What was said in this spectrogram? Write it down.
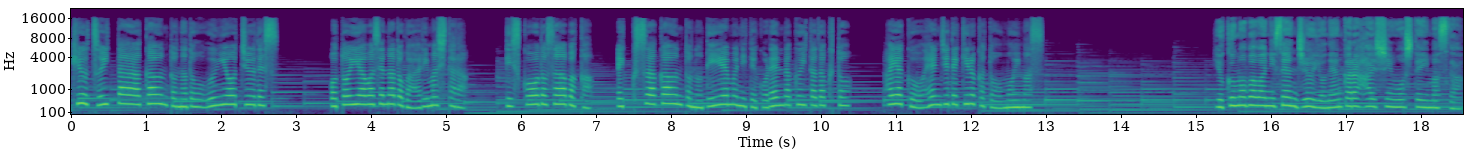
旧 Twitter アカウントなどを運用中です。お問い合わせなどがありましたら、Discord サーバか X アカウントの DM にてご連絡いただくと、早くお返事できるかと思います。ゆくもばは2014年から配信をしていますが、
